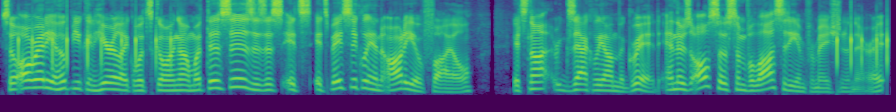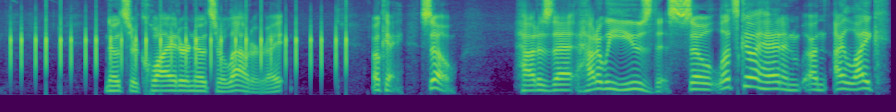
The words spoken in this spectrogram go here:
So already, I hope you can hear like what's going on. What this is is this, it's it's basically an audio file. It's not exactly on the grid, and there's also some velocity information in there, right? Notes are quieter, notes are louder, right? Okay, so how does that, how do we use this? So let's go ahead and, and I like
